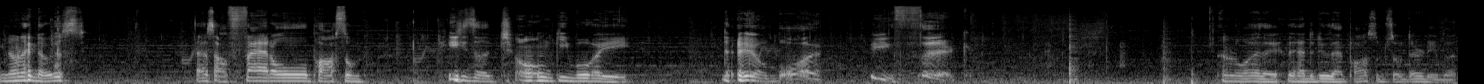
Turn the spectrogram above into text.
You know what I noticed? That's a fat old possum. He's a chunky boy. Damn, boy. He's thick. I don't know why they, they had to do that possum so dirty, but...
